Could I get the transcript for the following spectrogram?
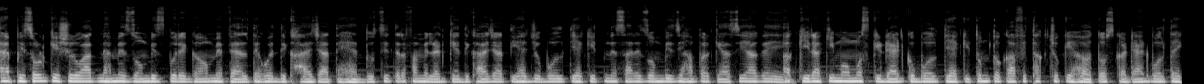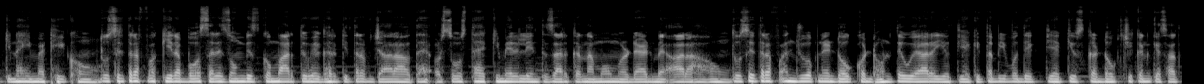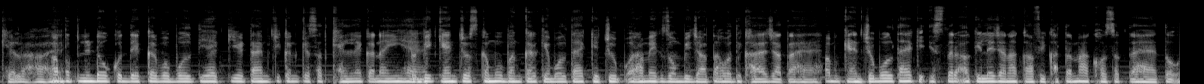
एपिसोड की शुरुआत में हमें जोम्बिस पूरे गाँव में फैलते हुए दिखाए जाते हैं। दूसरी तरफ़ हमें लड़कियाँ दिखाई जाती है जो बोलती है कि इतने सारे जोम्बिस यहाँ पर कैसे आ गए? अकीरा की मोम उसकी डैड को बोलती है कि तुम तो काफ़ी थक चुके हो तो उसका डैड बोलता है कि नहीं, मैं ठीक हूँ। दूसरी तरफ़ अकीरा बहुत सारे जोम्बिस को मारते हुए घर की तरफ़ जा रहा होता है और सोचता है की मेरे लिए इंतज़ार करना मोम और डैड में आ रहा हूँ। दूसरी तरफ़ अंजू अपने डॉग को ढूंढते हुए आ रही होती है की तभी वो देखती है की उसका डॉग चिकन के साथ खेल रहा है। अब अपने डॉग को देखकर वो बोलती है की ये टाइम चिकन के साथ खेलने का नहीं है। तभी कैंचो उसका मुँह बंद करके बोलता है की चुप और हमें एक जोम्बी जाता हुआ दिखाया जाता है। अब कैंचो बोलता है कि इस तरह अकेले जाना काफ़ी खतरनाक हो सकता है तो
